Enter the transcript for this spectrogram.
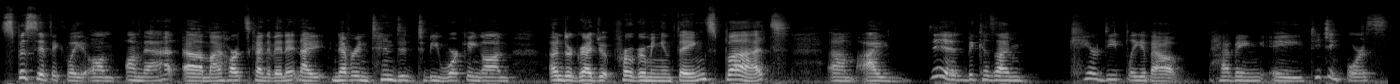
specifically on on that. Uh, my heart's kind of in it, and I never intended to be working on undergraduate programming and things, but um, I did because I'm care deeply about having a teaching force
